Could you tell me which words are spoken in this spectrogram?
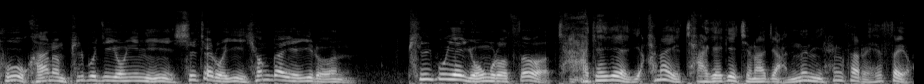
부가는 필부지 용이니 실제로 이 현가의 일은 필부의 용으로서 자객의 하나의 자객이 지나지 않는 행사를 했어요.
